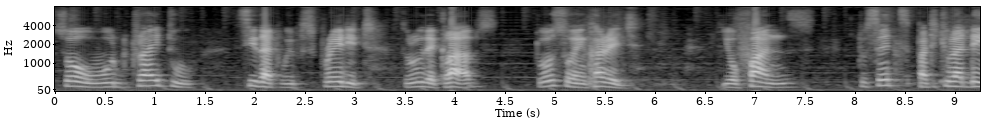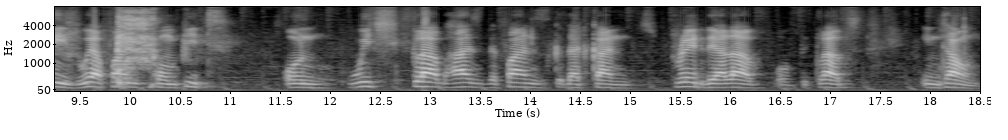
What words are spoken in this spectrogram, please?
So we would try to see that we spread it through the clubs to also encourage your fans to set particular days where fans compete on which club has the fans that can spread their love of the clubs in town.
